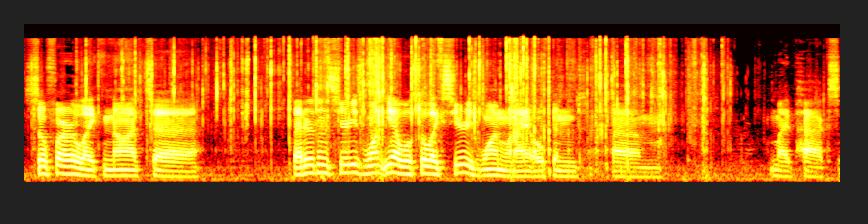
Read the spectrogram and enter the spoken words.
So far, like, not uh, better than Series 1. Yeah, well, so like Series 1, when I opened um, my packs,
